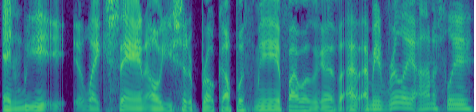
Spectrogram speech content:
And we like saying oh you should have broke up with me if i wasn't I mean really honestly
